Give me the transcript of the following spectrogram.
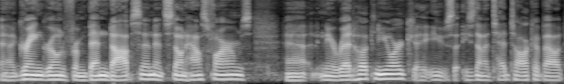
uh, grain grown from Ben Dobson at Stonehouse Farms uh, near Red Hook, New York. Uh, he's, he's done a TED talk about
